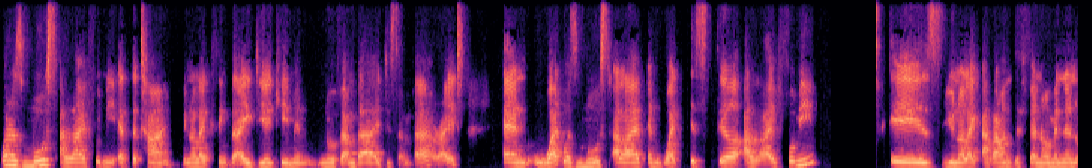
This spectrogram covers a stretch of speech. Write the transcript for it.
what was most alive for me at the time, you know, like think the idea came in November, December, right? And what was most alive and what is still alive for me is, you know, like around the phenomenon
